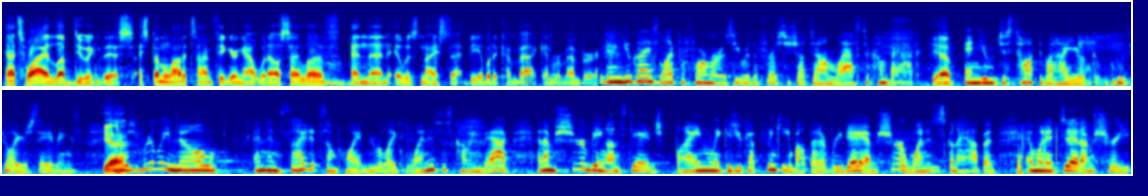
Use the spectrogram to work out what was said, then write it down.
that's why I love doing this. I spent a lot of time figuring out what else I love, mm-hmm. and then it was nice to be able to come back and remember. You know, you guys, live performers, you were the first to shut down, last to come back. Yep. And you just talked about how you blew through all your savings. Yeah. There was really no in sight at some point. We were like, when is this coming back? And I'm sure being on stage finally, because you kept thinking about that every day, I'm sure, when is this going to happen? And when it did, I'm sure you,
